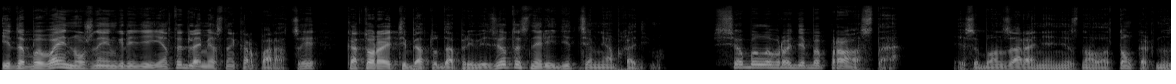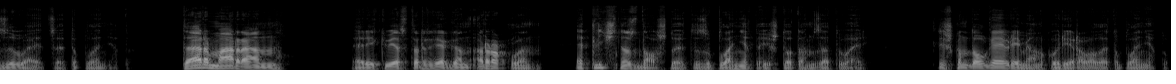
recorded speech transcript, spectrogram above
И добывай нужные ингредиенты для местной корпорации, которая тебя туда привезет и снарядит всем необходимым. Все было вроде бы просто, если бы он заранее не знал о том, как называется эта планета. Тармаран. Реквестер Реган Роклан отлично знал, что это за планета и что там за тварь. Слишком долгое время он курировал эту планету.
